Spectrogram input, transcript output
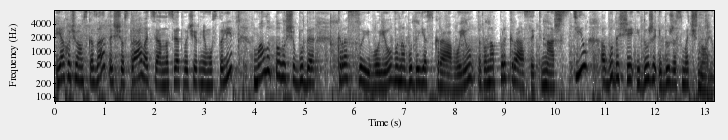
Я хочу вам сказати, що страва ця на святвечірньому столі мало того, що буде красивою, вона буде яскравою, вона прикрасить наш стіл, а буде ще і дуже і дуже смачною.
